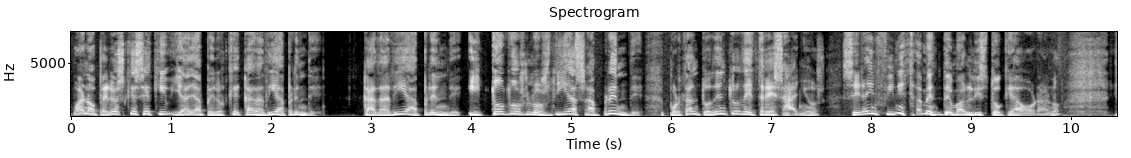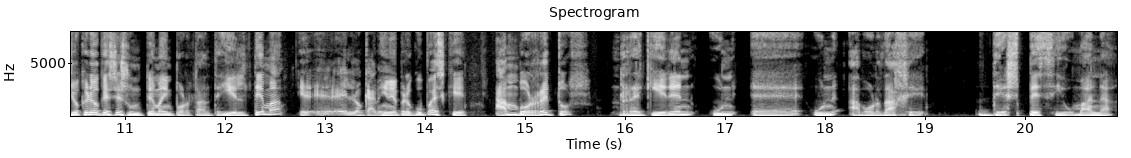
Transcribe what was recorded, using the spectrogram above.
bueno, pero es que se ya, ya, pero es que cada día aprende cada día aprende y todos los días aprende. Por tanto, dentro de tres años será infinitamente más listo que ahora. ¿no? Yo creo que ese es un tema importante. Y el tema, eh, eh, lo que a mí me preocupa es que ambos retos requieren un, eh, un abordaje de especie humana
